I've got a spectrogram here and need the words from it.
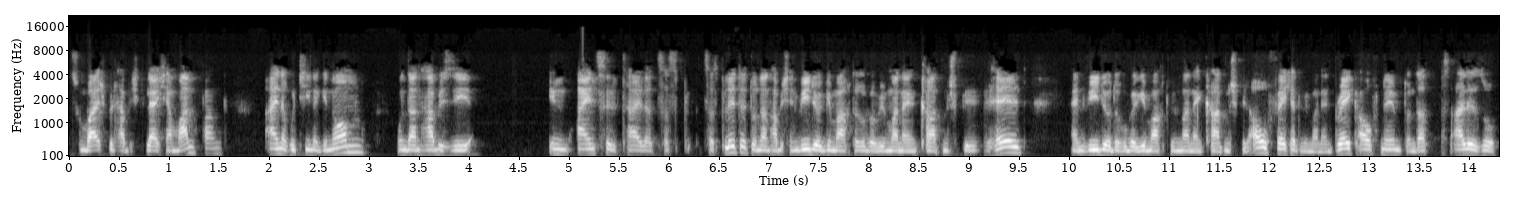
zum Beispiel habe ich gleich am Anfang eine Routine genommen und dann habe ich sie in Einzelteile zersplittet und dann habe ich ein Video gemacht darüber, wie man ein Kartenspiel hält, ein Video darüber gemacht, wie man ein Kartenspiel auffächert, wie man einen Break aufnimmt und das alle so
